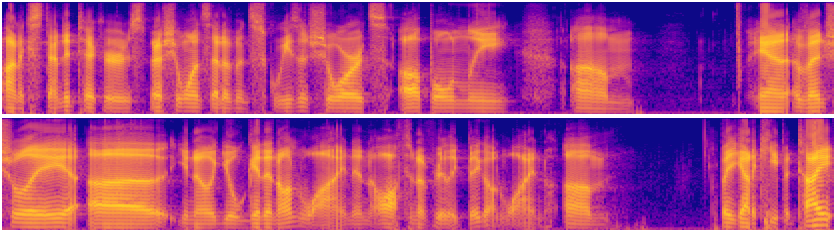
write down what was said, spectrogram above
on extended tickers, especially ones that have been squeezing shorts, up only. Um, and eventually, uh, you know, you'll get an unwind, and often a really big unwind. Um, but you got to keep it tight,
